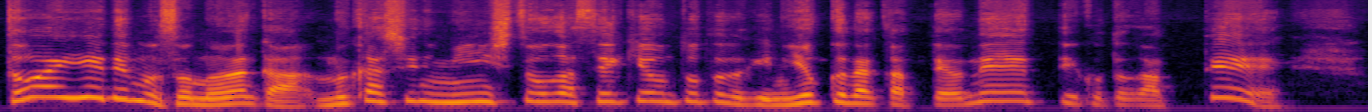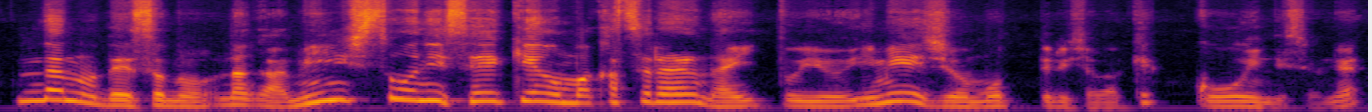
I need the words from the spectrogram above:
とはいえでもそのなんか昔に民主党が政権を取った時に良くなかったよねっていうことがあって、なのでそのなんか民主党に政権を任せられないというイメージを持ってる人が結構多いんですよね。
